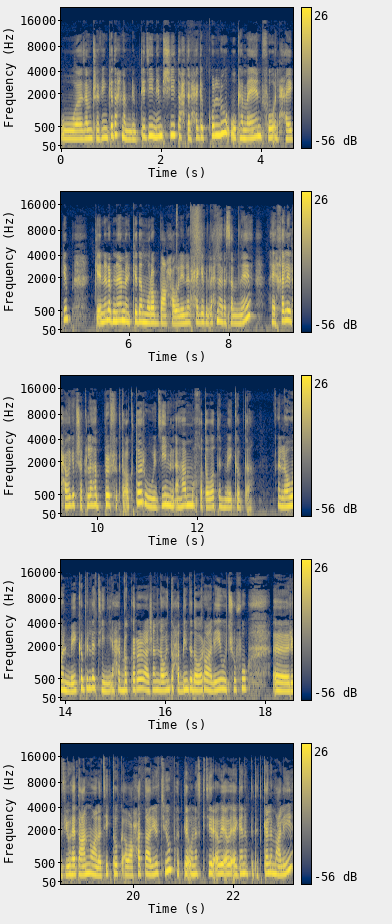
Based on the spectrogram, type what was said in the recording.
وزي ما أنتم شايفين كده إحنا بنبتدي نمشي تحت الحاجب كله وكمان فوق الحاجب. كأننا بنعمل كده مربع حوالين الحاجب اللي إحنا رسمناه. هيخلي الحواجب شكلها perfect أكتر ودي من أهم خطوات الميك أب ده اللي هو الميك أب اللاتيني. أحب أكرر عشان لو أنتوا حابين تدوروا عليه وتشوفوا آه review هات عنه على تيك توك أو حتى على اليوتيوب هتلاقوا ناس كتير قوي قوي أجانب بتتكلم عليه.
